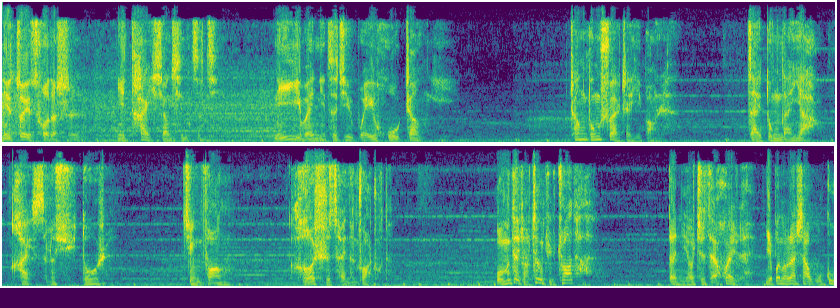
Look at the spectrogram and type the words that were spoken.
你最错的是，你太相信自己，你以为你自己维护正义。张东帅这一帮人，在东南亚害死了许多人，警方何时才能抓住他？我们在找证据抓他，但你要制裁坏人，也不能滥杀无辜。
